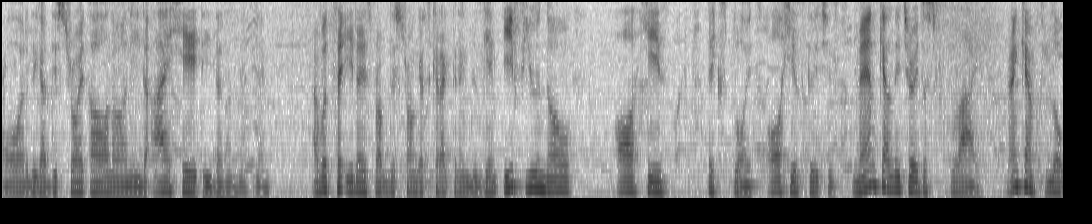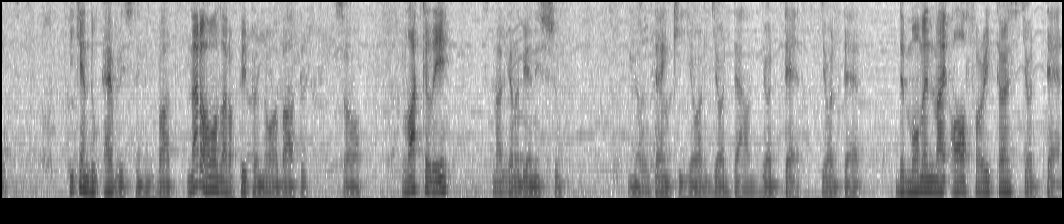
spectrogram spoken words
already got destroyed. Oh no, Iida. I hate Iidas in this game. I would say Iida is probably the strongest character in this game. If you know all his exploits, all his glitches. Man can literally just fly. Man can float. He can do everything, but not a whole lot of people know about it. So, luckily, it's not gonna be an issue. No, Denki, you're you're down. You're dead. You're dead. The moment my offer returns, you're dead.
